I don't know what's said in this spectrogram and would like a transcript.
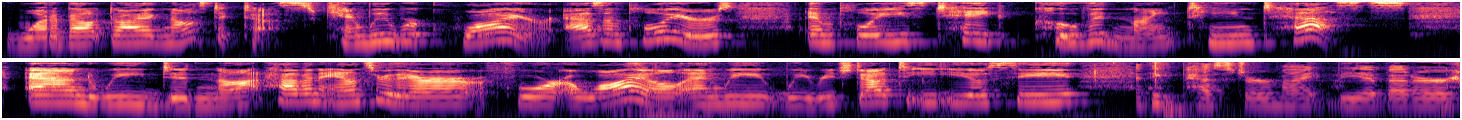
what about diagnostic tests? Can we require, as employers, employees take COVID 19 tests? and we did not have an answer there for a while. And we we reached out to EEOC I think pester might be a better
